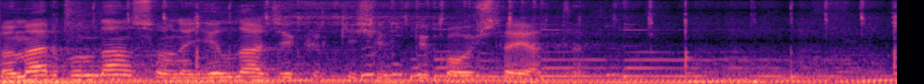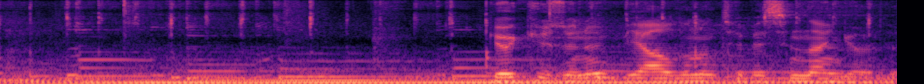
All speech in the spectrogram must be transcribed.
Ömer bundan sonra yıllarca 40 kişilik bir koğuşta yattı. Gökyüzünü bir avlunun tepesinden gördü.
